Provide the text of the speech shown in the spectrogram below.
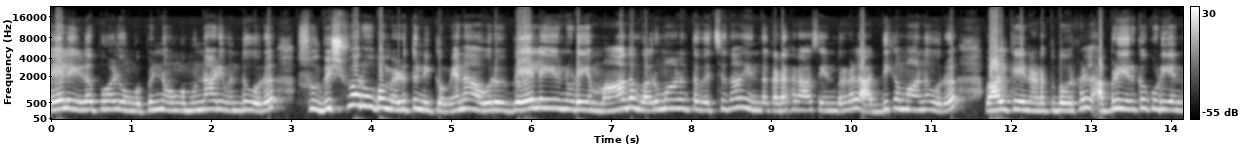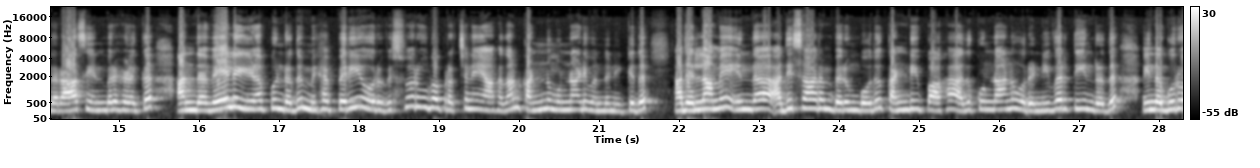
வேலை இழப்புகள் உங்கள் பின் உங்கள் முன்னாடி வந்து ஒரு சு விஸ்வரூபம் எடுத்து நிற்கும். ஏன்னா ஒரு வேலையினுடைய மாத வருமானத்தை வச்சு தான் இந்த கடகராசி என்பர்கள் அதிகமான ஒரு வாழ்க்கையை நடத்துபவர்கள். அப்படி இருக்கக்கூடிய இந்த ராசி என்பர்கள் அவர்களுக்கு அந்த வேலை இழப்புன்றது மிகப்பெரிய ஒரு விஸ்வரூப பிரச்சனையாக தான் கண்ணு முன்னாடி வந்து நிற்குது அது எல்லாமே இந்த அதிசாரம் பெறும்போது கண்டிப்பாக அதுக்குண்டான ஒரு நிவர்த்தின்றது இந்த குரு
